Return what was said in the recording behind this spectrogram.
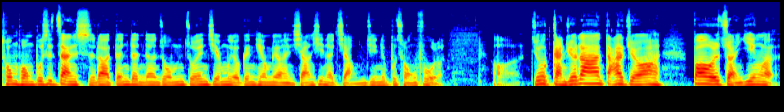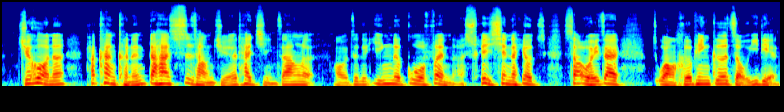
通膨不是暂时的，等等等等。我们昨天节目有跟听众朋友很详细的讲，我们今天就不重复了，哦，就感觉大家大家觉得啊，鲍尔转鹰了，结果呢，他看可能大家市场觉得太紧张了，哦，这个鹰的过分了，所以现在又稍微再往和平鸽走一点。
